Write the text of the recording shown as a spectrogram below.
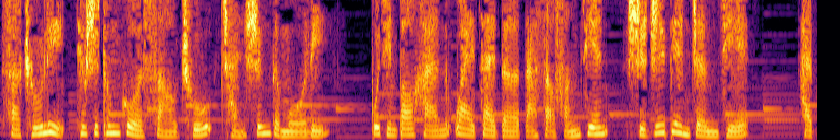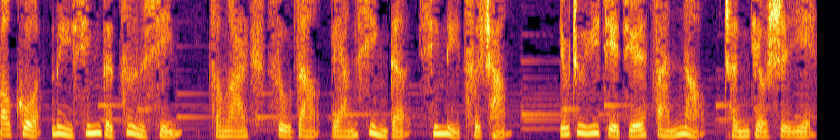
扫除力就是通过扫除产生的魔力，不仅包含外在的打扫房间，使之变整洁，还包括内心的自省，从而塑造良性的心理磁场，有助于解决烦恼，成就事业。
